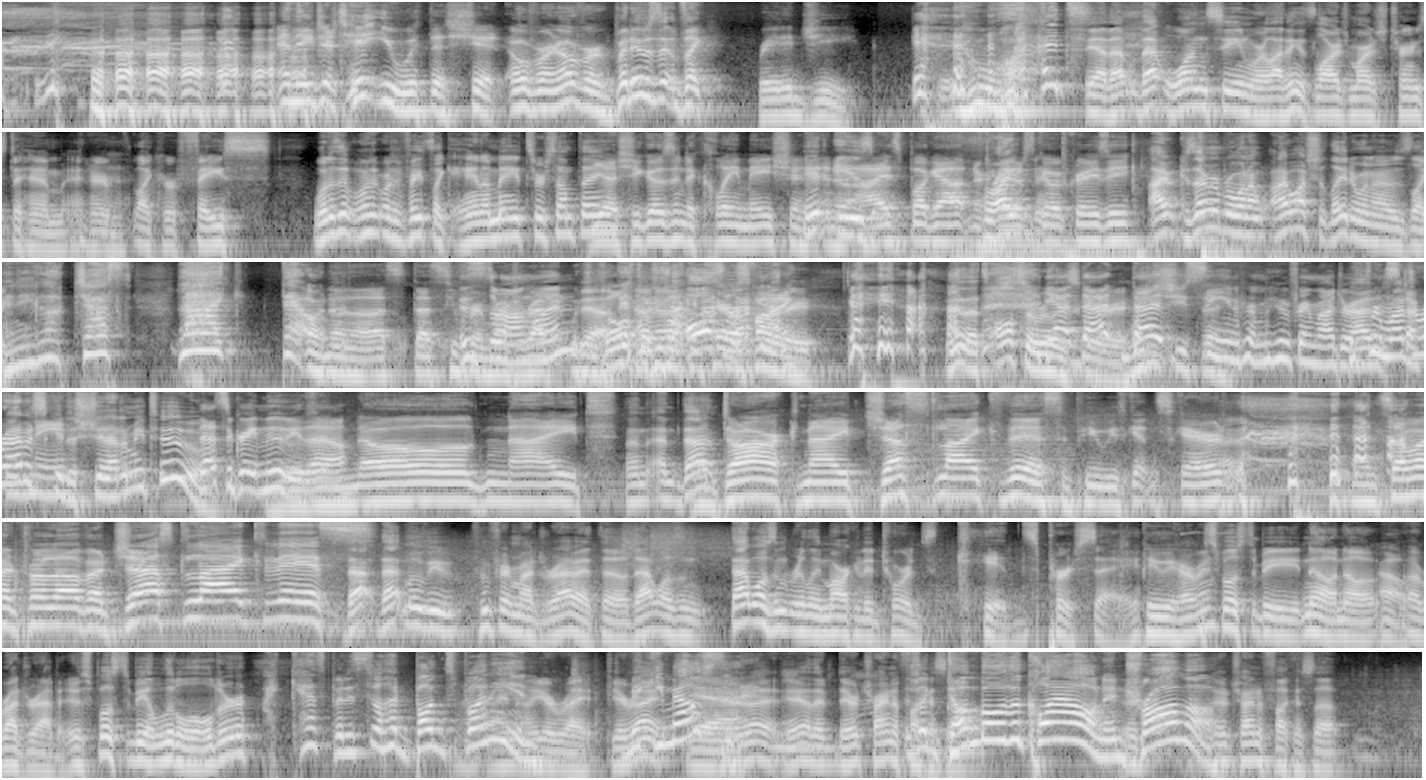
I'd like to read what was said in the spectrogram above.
and they just hit you with this shit over and over. But it was it's like rated G. what? Yeah, that that one scene where I think it's Large Marge turns to him and her like her face. What is it? What, what her face like animates or something? Yeah, she goes into claymation It and her is eyes bug out and her hairs frightening. go crazy. I because I remember when I, I watched it later when I was like, And he looked just like that. Oh no, no, that's that's Who This is the Roger wrong Rabbit, one? which yeah, is also which is fucking also terrifying. scary. yeah, that's also really yeah, scary. that that did she say? scene from Who Framed Roger Who Rabbit Framed Roger stuck Rabbit scared the shit out of me too. That's a great movie, though. An old night. and and A that dark night just like this, and Pee Wee's getting scared. and someone pull over just like this. that that movie Who Framed Roger Rabbit though that wasn't that wasn't really marketed towards kids per se. Pee Wee Herman? It's supposed to be no no Oh. uh, Roger Rabbit. It was supposed to be a little older. I guess, but it still had Bugs Bunny I know, and you're right. You're Mickey right. Mouse. Yeah. You're right. Yeah, they're, they're trying to It's fuck like us up. Dumbo the Clown and Trauma. They're trying to fuck us up.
